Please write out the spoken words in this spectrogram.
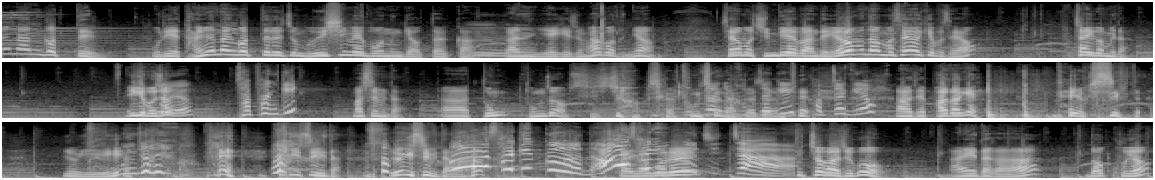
당연한 것들 우리의 당연한 것들을 좀 의심해 보는 게 어떨까라는 얘기 좀 하거든요. 제가 한번 준비해 봤는데 여러분 한번 생각해 보세요. 자 이겁니다. 이게 뭐죠? 뭐예요? 자판기? 맞습니다. 아, 동 동전 없으시죠? 제가 동전 동전이요? 안 갑자기? 가져왔는데 갑자기요? 아, 제 바닥에 네 여기 있습니다. 여기 동전이 네, 여기 있습니다. 여기 있습니다. 꾼! 아 자, 요거를 진짜. 붙여가지고 안에다가 넣고요.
